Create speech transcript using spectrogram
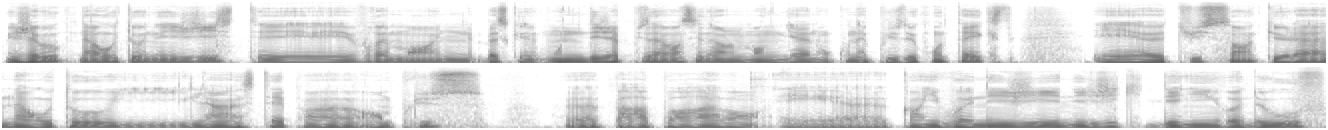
Mais j'avoue que Naruto Neji c'était vraiment une parce qu'on est déjà plus avancé dans le manga, donc on a plus de contexte. Et euh, tu sens que là Naruto il, a un step euh, en plus par rapport à avant. Et quand il voit Neji et Neji qui dénigre de ouf,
